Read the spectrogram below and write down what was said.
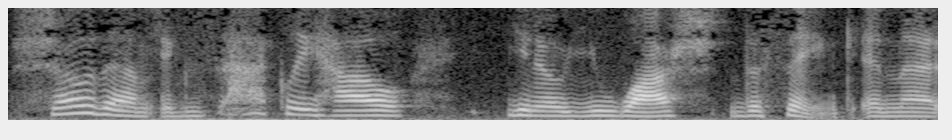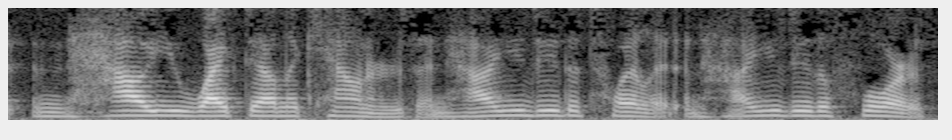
Show them exactly how you know you wash the sink and that and how you wipe down the counters and how you do the toilet and how you do the floors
